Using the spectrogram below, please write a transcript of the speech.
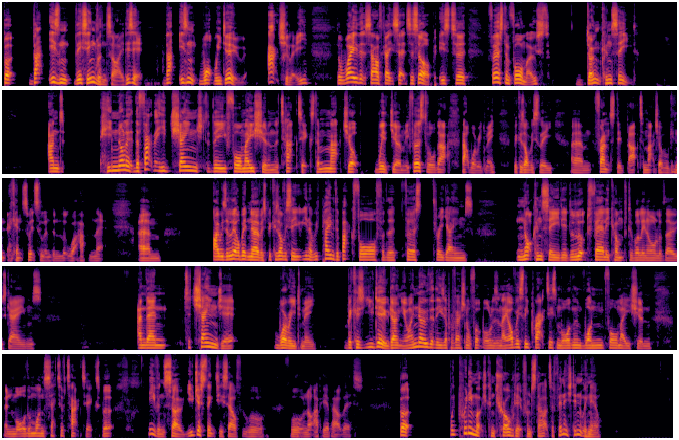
But that isn't this England side, is it? That isn't what we do. Actually, the way that Southgate sets us up is to first and foremost don't concede. And he null the fact that he changed the formation and the tactics to match up with Germany. First of all, that that worried me because obviously um, France did that to match up against Switzerland, and look what happened there. Um, I was a little bit nervous because obviously, you know, we've played with the back four for the first three games, not conceded, looked fairly comfortable in all of those games. And then to change it worried me because you do, don't you? I know that these are professional footballers and they obviously practice more than one formation and more than one set of tactics, but even so, you just think to yourself, "Whoa, whoa, not happy about this." But we pretty much controlled it from start to finish, didn't we, Neil?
